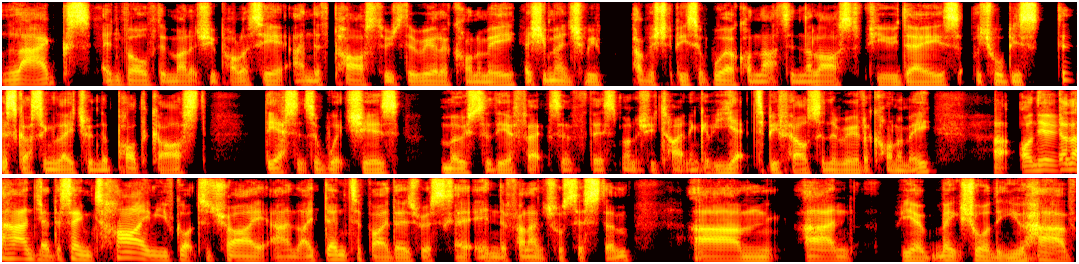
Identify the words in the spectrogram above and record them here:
lags involved in monetary policy and the pass through to the real economy. As you mentioned, we published a piece of work on that in the last few days, which we'll be discussing later in the podcast. The essence of which is most of the effects of this monetary tightening have yet to be felt in the real economy. Uh, on the other hand, at the same time, you've got to try and identify those risks uh, in the financial system um, and you know, make sure that you have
